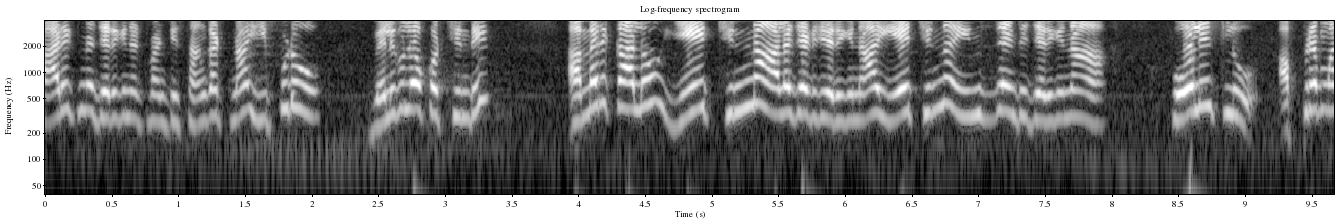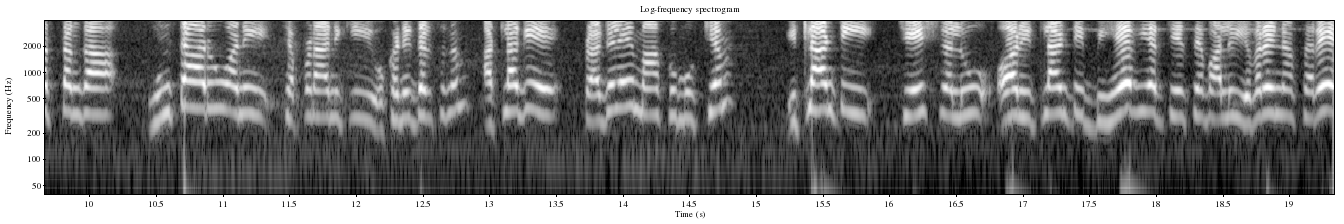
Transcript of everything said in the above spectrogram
తారీఖున జరిగినటువంటి సంఘటన ఇప్పుడు వెలుగులోకి వచ్చింది అమెరికాలో ఏ చిన్న అలజడి జరిగినా ఏ చిన్న ఇన్సిడెంట్ జరిగినా పోలీసులు అప్రమత్తంగా ఉంటారు అని చెప్పడానికి ఒక నిదర్శనం. అట్లాగే ప్రజలే మాకు ముఖ్యం. ఇట్లాంటి చేష్టలు ఆర్ ఇట్లాంటి బిహేవియర్ చేసే వాళ్ళు ఎవరైనా సరే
